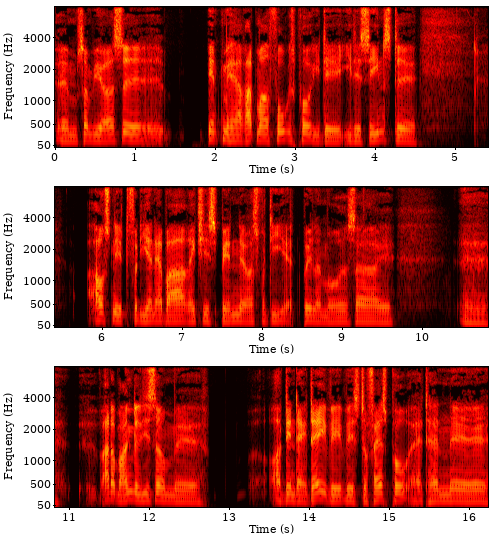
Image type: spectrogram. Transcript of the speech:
øh, som vi også øh, endte med at have ret meget fokus på i det, i det seneste afsnit, fordi han er bare rigtig spændende, også fordi at på en eller anden måde, så øh, øh, var der mange, der ligesom øh, og den dag i dag vil, vil stå fast på, at han, øh,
